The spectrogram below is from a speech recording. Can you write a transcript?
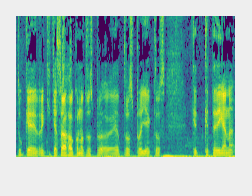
tú que, Ricky, que has trabajado con otros, eh, otros proyectos, que, que te digan,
